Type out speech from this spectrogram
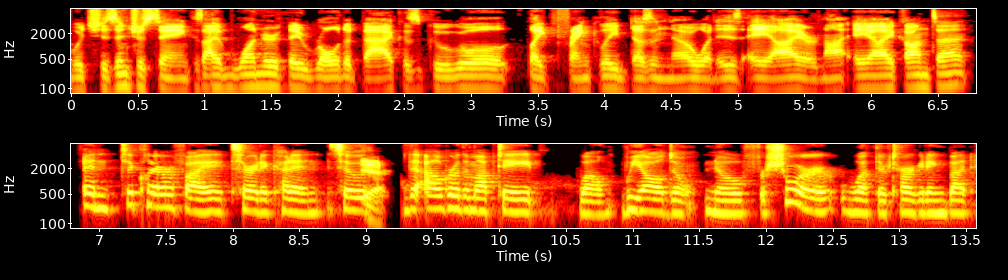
which is interesting because I wonder if they rolled it back because Google, like, frankly, doesn't know what is AI or not AI content. And to clarify, sorry to cut in. So yeah. the algorithm update well, we all don't know for sure what they're targeting, but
